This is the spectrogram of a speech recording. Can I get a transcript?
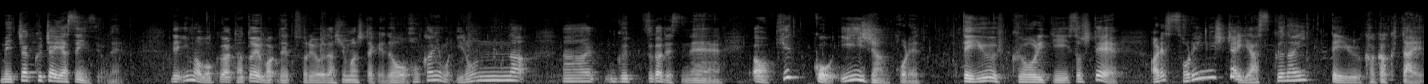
めちゃくちゃ安いんですよね。で今僕は例えばでそれを出しましたけど他にもいろんなあグッズがですねあ結構いいじゃんこれっていうクオリティ。そしてあれそれにしちゃ安くないっていう価格帯。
